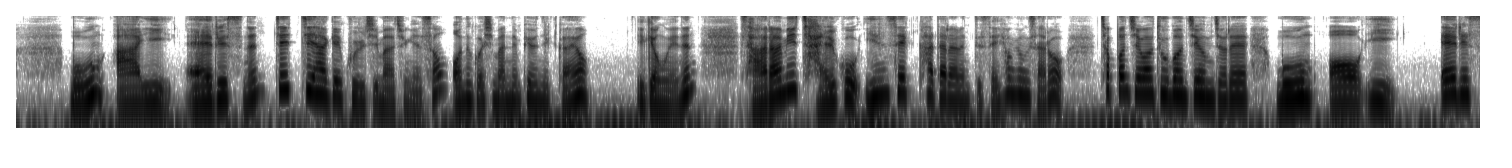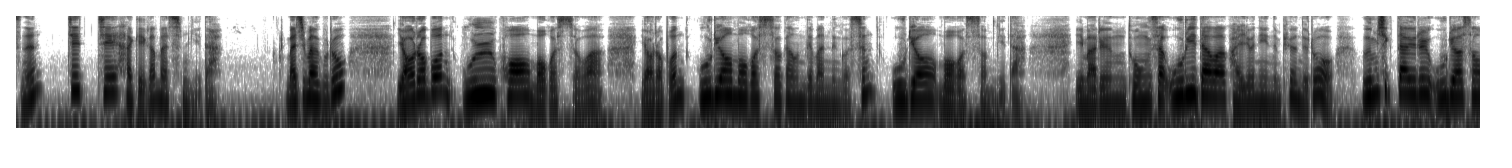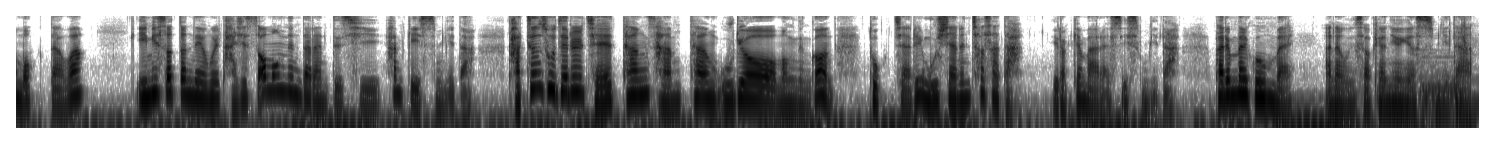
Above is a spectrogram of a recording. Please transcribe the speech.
모음 아이, 애를 쓰는 째째하게 굴지 마 중에서 어느 것이 맞는 표현일까요? 이 경우에는 사람이 잘고 인색하다라는 뜻의 형용사로 첫 번째와 두 번째 음절에 모음 어, 이, 애를 쓰는 째째하게가 맞습니다. 마지막으로 여러 번 울궈 먹었어와 여러 번 우려 먹었어 가운데 맞는 것은 우려 먹었어입니다. 이 말은 동사 우리다와 관련이 있는 표현으로 음식 따위를 우려서 먹다와 이미 썼던 내용을 다시 써먹는다란 뜻이 함께 있습니다. 같은 소재를 재탕, 삼탕, 우려 먹는 건 독자를 무시하는 처사다. 이렇게 말할 수 있습니다. 바른말 고운말 아나운서 변희영이었습니다.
